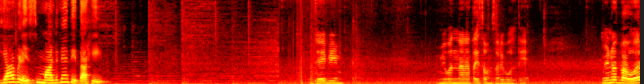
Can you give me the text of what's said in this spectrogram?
यावेळेस मांडण्यात येत आहे. जय भीम. मी वंदनाताई संसारे बोलते. विनोद भावर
